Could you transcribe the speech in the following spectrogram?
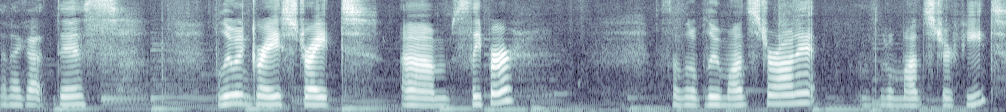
Then I got this blue and gray striped um, sleeper with a little blue monster on it, little monster feet.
